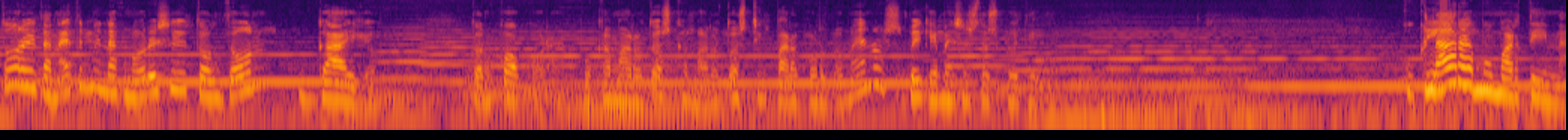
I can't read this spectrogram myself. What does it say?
Τώρα ήταν έτοιμη να γνωρίσει τον Δον Γκάιο, τον κόκορα, που καμαρωτός καμαρωτός και παρακορδωμένο μπήκε μέσα στο σπίτι. Κουκλάρα μου Μαρτίνα,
